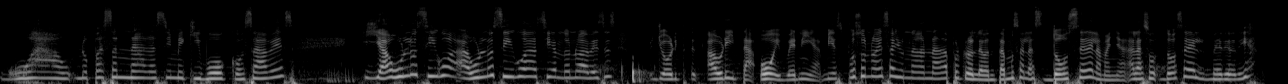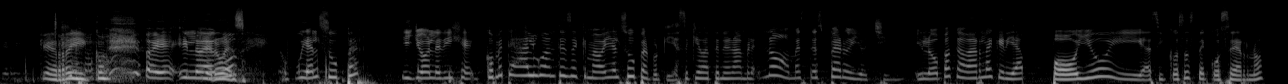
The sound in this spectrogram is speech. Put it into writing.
wow, no pasa nada si me equivoco, ¿sabes? Y aún lo sigo, aún lo sigo haciendo, ¿no? A veces, yo ahorita, ahorita, hoy venía, mi esposo no desayunaba nada porque lo levantamos a las 12 de la mañana, a las 12 del mediodía. Qué rico. Oye, y luego fui al súper y yo le dije, cómete algo antes de que me vaya al súper porque ya sé que va a tener hambre. No, me te espero y yo chin. Y luego para acabarla quería pollo y así cosas de cocer, ¿no?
